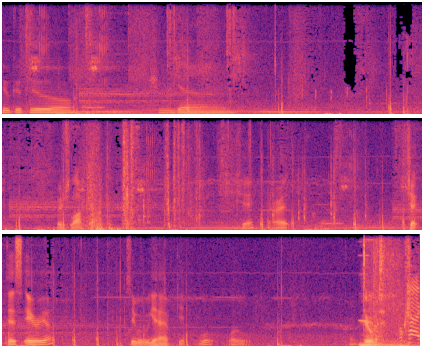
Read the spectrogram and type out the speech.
Coo coo. Machine gun. There's lockdown. Okay, alright. Check this area. See what we have. Get. Whoa, whoa. Do it. Okay.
